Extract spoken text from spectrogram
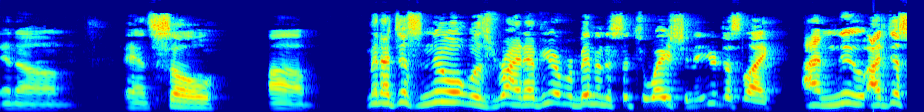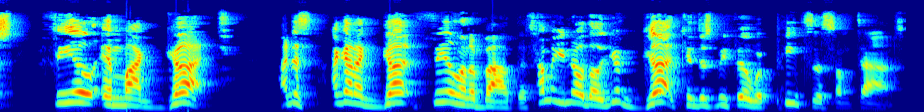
And um, and so, um, man, I just knew it was right. Have you ever been in a situation and you're just like, I knew, I just feel in my gut. I just, I got a gut feeling about this. How many of you know though, your gut can just be filled with pizza sometimes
